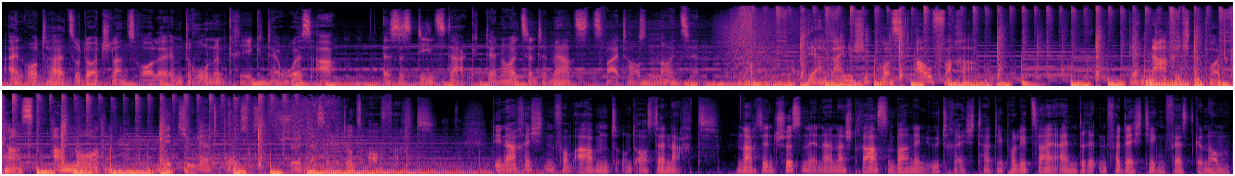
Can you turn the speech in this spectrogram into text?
Ein Urteil zu Deutschlands Rolle im Drohnenkrieg der USA. Es ist Dienstag, der 19. März 2019. Der Rheinische Post Aufwacher. Der Nachrichtenpodcast am Morgen. Mit Julian Trost. Schön, dass ihr mit uns aufwacht. Die Nachrichten vom Abend und aus der Nacht. Nach den Schüssen in einer Straßenbahn in Utrecht hat die Polizei einen dritten Verdächtigen festgenommen.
